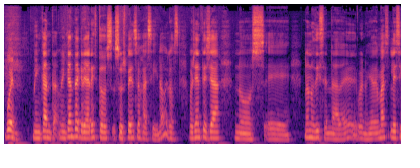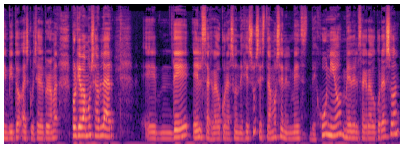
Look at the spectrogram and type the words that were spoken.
Bueno, me encanta, me encanta crear estos suspensos así, ¿no? Los oyentes ya nos eh, no nos dicen nada, ¿eh? Bueno, y además les invito a escuchar el programa porque vamos a hablar eh, de el Sagrado Corazón de Jesús. Estamos en el mes de junio, mes del Sagrado Corazón,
